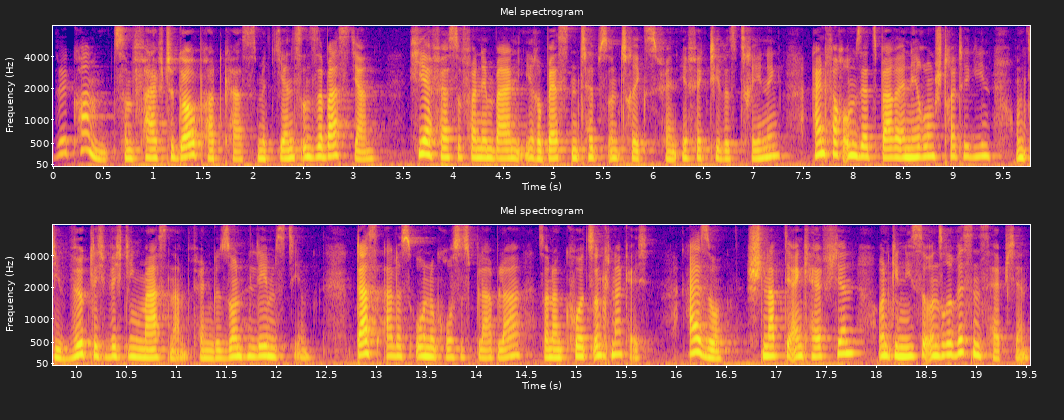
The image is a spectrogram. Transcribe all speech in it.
Willkommen zum 5to Go Podcast mit Jens und Sebastian. Hier erfährst du von den beiden ihre besten Tipps und Tricks für ein effektives Training, einfach umsetzbare Ernährungsstrategien und die wirklich wichtigen Maßnahmen für einen gesunden Lebensstil. Das alles ohne großes Blabla, sondern kurz und knackig. Also, schnapp dir ein Käffchen und genieße unsere Wissenshäppchen,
